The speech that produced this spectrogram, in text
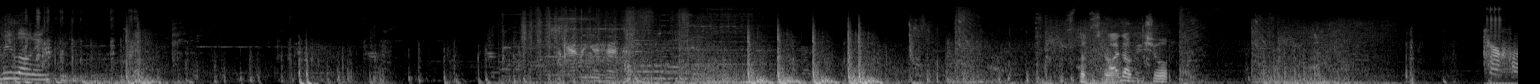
Reloading. Scanning ahead. Let's go. I don't get sure. Careful.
